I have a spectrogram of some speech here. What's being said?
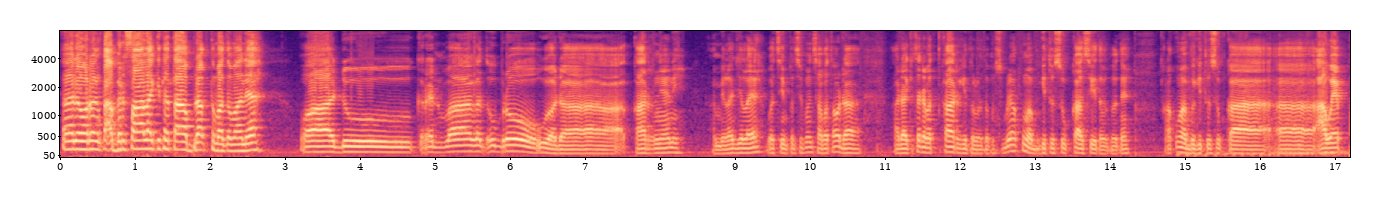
Ada orang tak bersalah kita tabrak, teman-teman ya. Waduh, keren banget, uh, bro. Uh, ada karnya nih ambil aja lah ya buat simpen-simpen sahabat tahu ada ada kita dapat car gitu loh teman sebenarnya aku nggak begitu suka sih teman-teman ya aku nggak begitu suka uh, eh, AWP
